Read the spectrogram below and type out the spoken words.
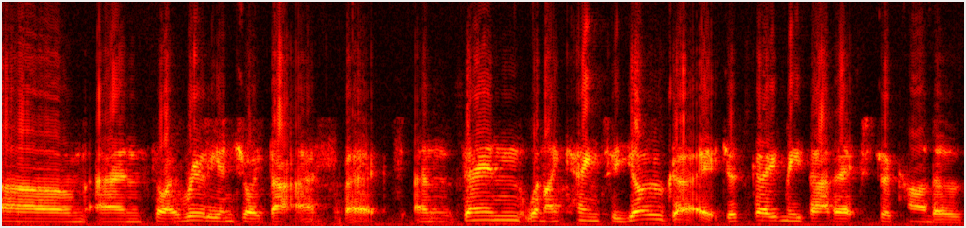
Um, and so I really enjoyed that aspect. And then when I came to yoga, it just gave me that extra kind of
